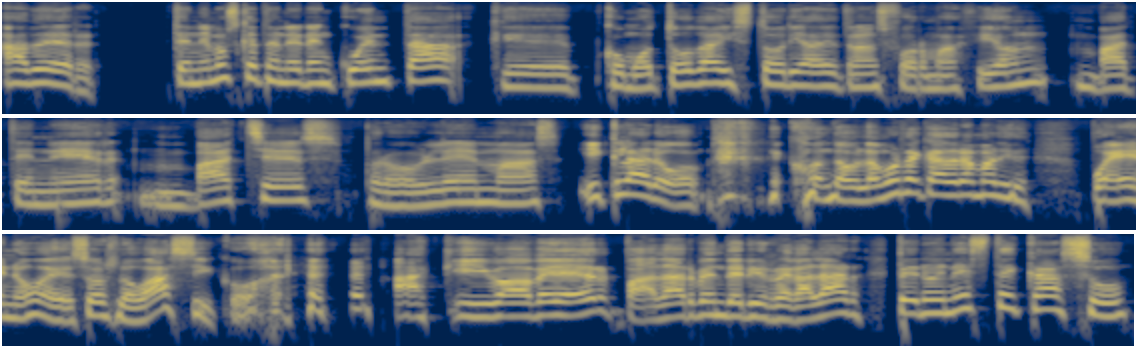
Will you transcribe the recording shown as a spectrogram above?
A ver, tenemos que tener en cuenta que como toda historia de transformación va a tener baches, problemas. Y claro, cuando hablamos de cada drama, dice, bueno, eso es lo básico. Aquí va a haber para dar, vender y regalar. Pero en este caso,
